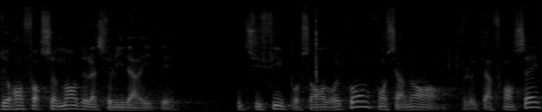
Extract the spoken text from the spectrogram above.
de renforcement de la solidarité. Il suffit pour s'en rendre compte, concernant le cas français,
